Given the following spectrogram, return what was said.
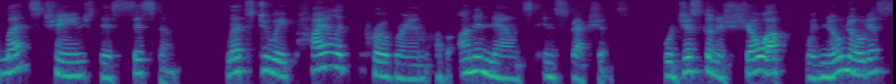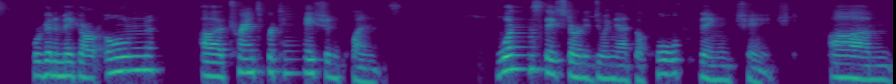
let's change this system let's do a pilot program of unannounced inspections we're just going to show up with no notice. We're going to make our own uh, transportation plans. Once they started doing that, the whole thing changed. Um,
